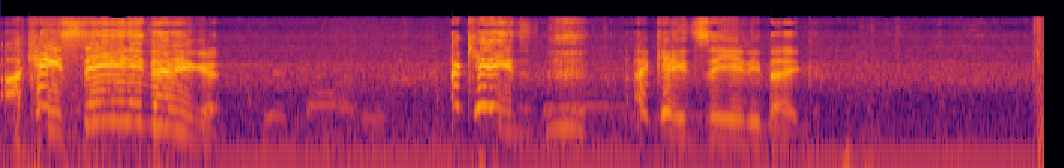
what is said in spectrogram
I can't see anything. I can't. I can't see anything. You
